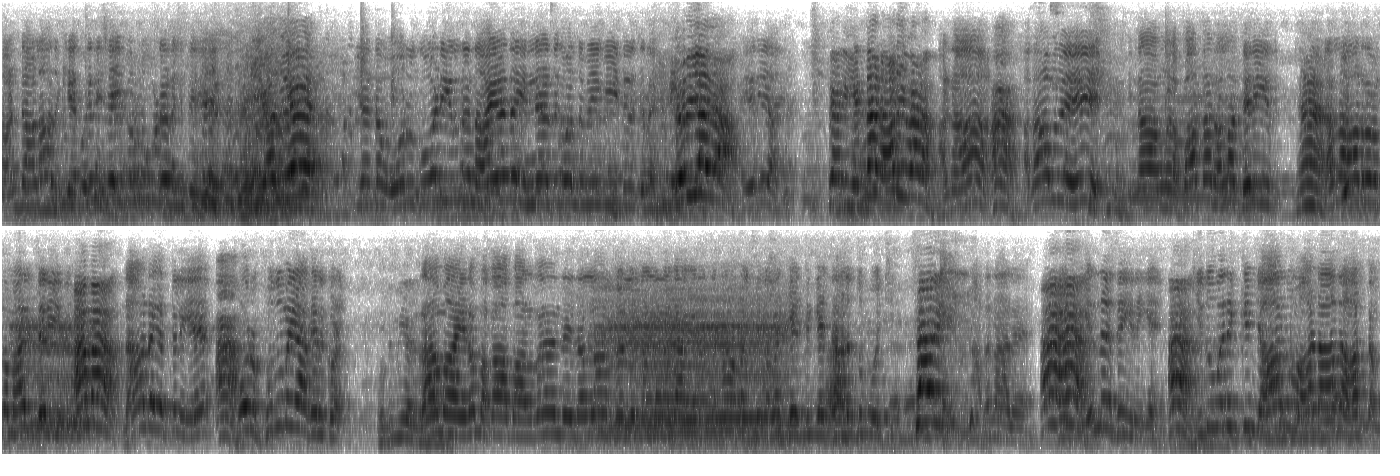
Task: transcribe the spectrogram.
சண்டாளா அதுக்கு எத்தனை சைபர்னு கூட எனக்கு தெரியாது. ஏன்டா ஒரு கோடி இருந்தா நான் ஏன்டா இந்நேரத்துக்கு வந்து வீங்கிட்டு இருக்கிறேன் தெரியாதா சரியா சரி என்ன நாடகம் வேணும் அண்ணா. அதாவது நான் உங்களை பார்த்தா நல்லா தெரியுது. நல்லா ஆடுறவங்க மாதிரி தெரியுது ஆமா நாடகத்திலேயே. ஒரு புதுமையாக இருக்கணும். ராமாயணம் மகாபாரதம் இந்த இதெல்லாம் சொல்லி இதெல்லாம் கேட்டு கேட்டு அழுத்து போச்சு. சரி. அதனால என்ன செய்யறீங்க. இதுவரைக்கும் யாரும் ஆடாத ஆட்டம்.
